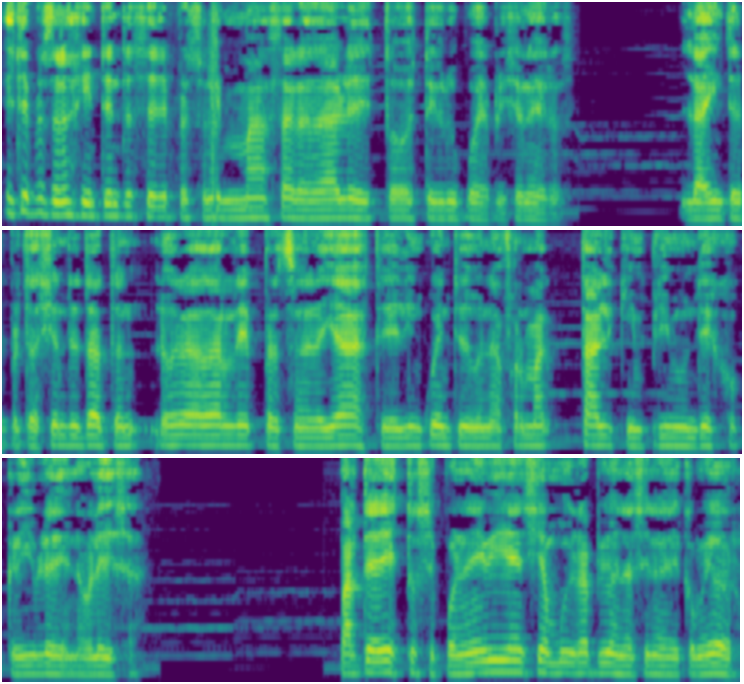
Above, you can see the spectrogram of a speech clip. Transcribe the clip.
Este personaje intenta ser el personaje más agradable de todo este grupo de prisioneros. La interpretación de Dutton logra darle personalidad a este delincuente de una forma tal que imprime un dejo creíble de nobleza. Parte de esto se pone en evidencia muy rápido en la escena de comedor,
